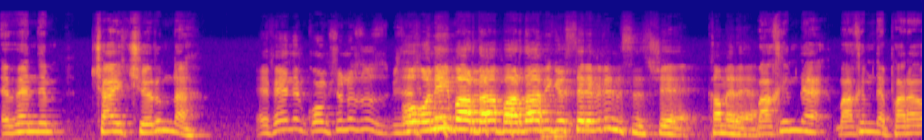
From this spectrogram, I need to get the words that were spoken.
Efendim çay içiyorum da. Efendim komşunuzuz bize. O, o ney bardağı? Bardağı bir gösterebilir misiniz şeye kameraya? Bakayım da bakayım da para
